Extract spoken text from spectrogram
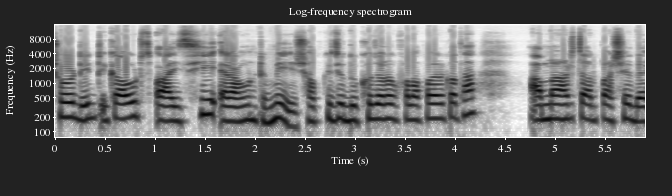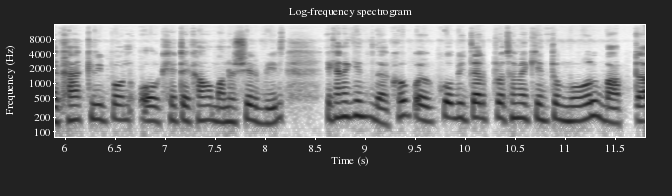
sordid crowds I see around me সবকিছু দুঃখজনক ফলাফলের কথা। আমার চারপাশে দেখা, কৃপণ ও খেটে খাওয়া মানুষের বীর এখানে কিন্তু দেখো কবিতার প্রথমে কিন্তু মূল বাপটা,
